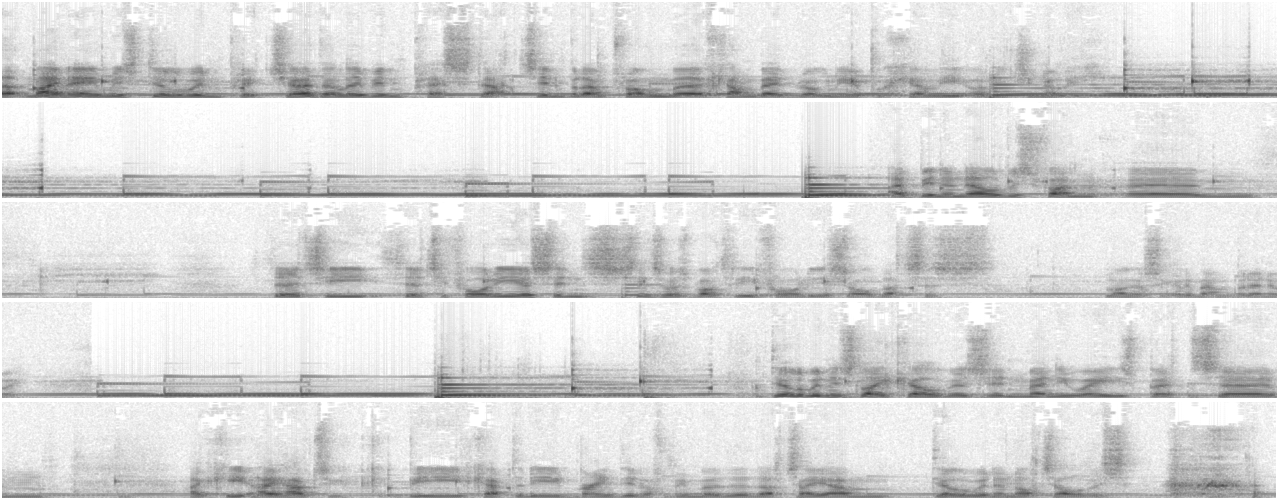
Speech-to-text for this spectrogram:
Uh, my name is Dilwyn Pritchard. I live in Prestatyn, but I'm from uh, Llanbedrog near Pwllheli originally. I've been an Elvis fan um, 30, 34 years since since I was about 3 4 years old. That's as long as I can remember anyway. Dilwyn is like Elvis in many ways, but um, I, keep, I have to be kept reminded of my mother that I am Dilwyn and not Elvis.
